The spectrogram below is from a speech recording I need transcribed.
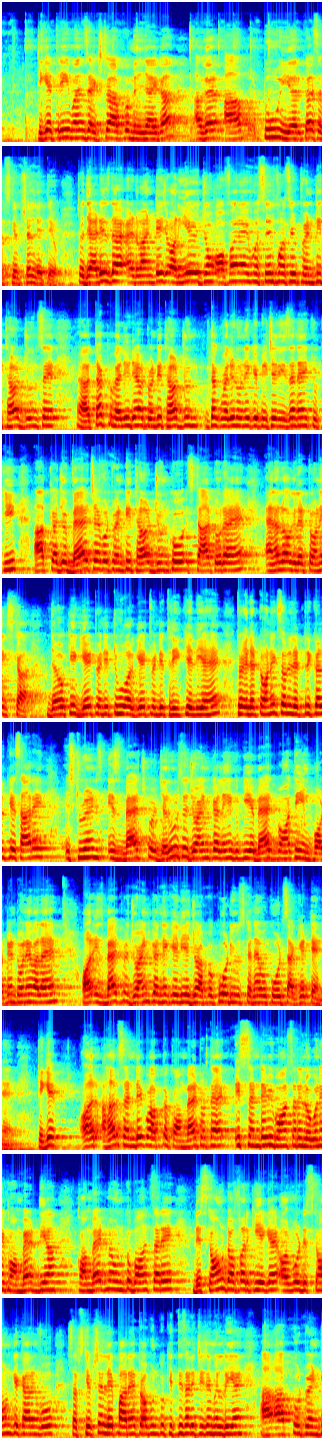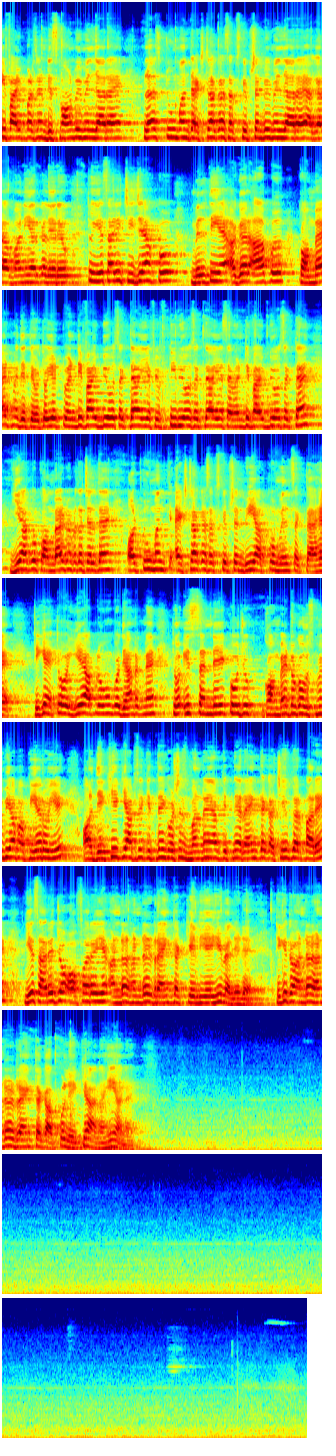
ठीक है थ्री मंथ्स एक्स्ट्रा आपको मिल जाएगा। अगर आप टू ईयर का सब्सक्रिप्शन लेते हो तो दैट इज़ द एडवांटेज और ये जो ऑफ़र है, वो सिर्फ़ और सिर्फ़ ट्वेंटी थर्ड जून से तक वैलिड है और ट्वेंटी थर्ड जून तक वैलिड होने के पीछे रीज़न है क्योंकि आपका जो बैच है, वो ट्वेंटी थर्ड जून को स्टार्ट हो रहा है एनालॉग इलेक्ट्रॉनिक्स का। जो कि गेट ट्वेंटी टू और गेट ट्वेंटी थ्री के लिए है तो इलेक्ट्रॉनिक्स और इलेक्ट्रिकल के सारे स्टूडेंट्स इस बैच को ज़रूर से ज्वाइन कर लेंगे क्योंकि ये बैच बहुत ही इंपॉर्टेंट होने वाला है। और इस बैच में ज्वाइन करने के लिए जो आपको कोड यूज़ करना है, वो कोड साकेट टेन है, ठीक है? और हर संडे को आपका कॉम्बैट होता है। इस संडे भी बहुत सारे लोगों ने कॉम्बैट दिया। कॉम्बैट में उनको बहुत सारे डिस्काउंट ऑफ़र किए गए और वो डिस्काउंट के कारण वो सब्सक्रिप्शन ले पा रहे हैं। तो अब उनको कितनी सारी चीज़ें मिल रही हैं? आपको 25 परसेंट डिस्काउंट भी मिल जा रहा है। प्लस टू मंथ एक्स्ट्रा का सब्सक्रिप्शन भी मिल जा रहा है, अगर आप वन ईयर का ले रहे हो। तो ये सारी चीज़ें आपको मिलती हैं अगर आप कॉम्बैट में देते हो। तो ये 25 भी हो सकता है, ये 50 भी हो सकता है, ये 75 भी हो सकता है, ये आपको कॉम्बैट में पता चलता है और टू मंथ एक्स्ट्रा का सब्सक्रिप्शन भी आपको मिल सकता है। ठीक है? तो ये आप लोगों को ध्यान रखना है। तो इस संडे को जो कॉम्बैट होगा, उसमें भी आप अपियर होइए और देखिए कि आपसे कितने क्वेश्चन बन रहे हैं, आप कितने रैंक तक अचीव कर पा रहे हैं। ये सारे जो ऑफ़र है, ये अंडर हंड्रेड रैंक तक के लिए ही वैलिड है। ठीक है? तो अंडर हंड्रेड रैंक तक आपको लेके आना ही आना है।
